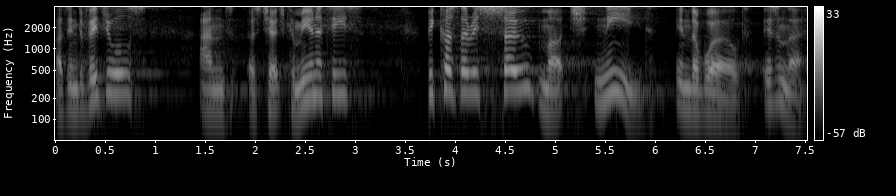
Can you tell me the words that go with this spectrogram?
as individuals and as church communities because there is so much need in the world, isn't there?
